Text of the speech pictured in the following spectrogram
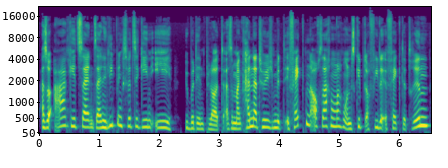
also A geht sein, seine Lieblingswitze gehen eh über den Plot. Also man kann natürlich mit Effekten auch Sachen machen und es gibt auch viele Effekte drin.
